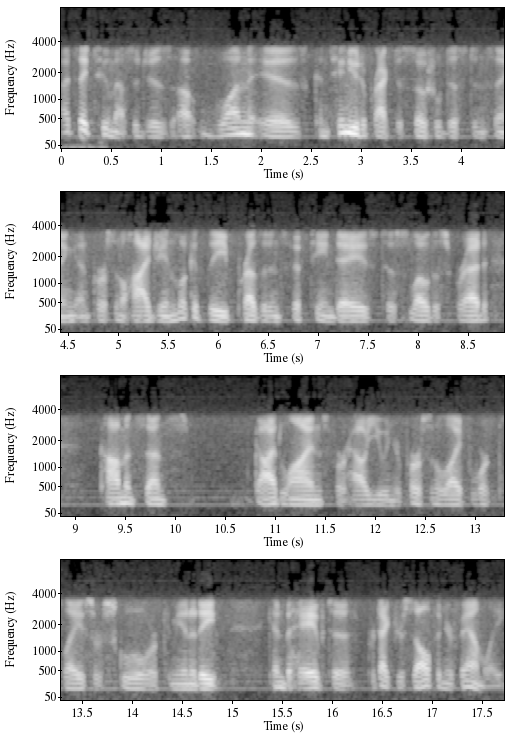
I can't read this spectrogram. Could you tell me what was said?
I'd say two messages. Uh, one is continue to practice social distancing and personal hygiene. Look at the president's 15 days to slow the spread. Common sense guidelines for how you in your personal life, workplace, or school or community can behave to protect yourself and your family.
